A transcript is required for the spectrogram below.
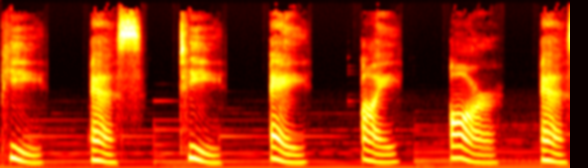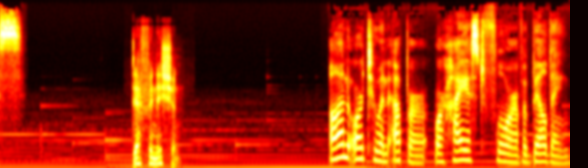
P S T A I R S. Definition. On or to an upper or highest floor of a building.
